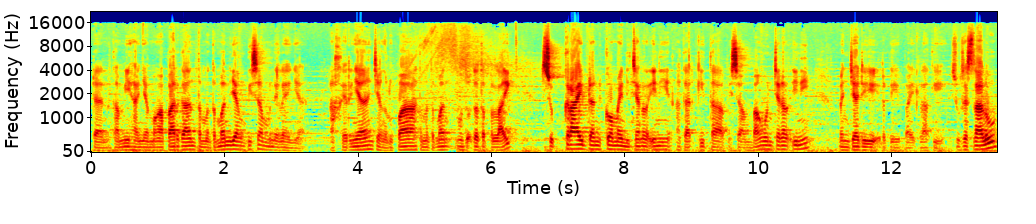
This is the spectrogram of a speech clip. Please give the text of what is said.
Dan kami hanya mengabarkan teman-teman yang bisa menilainya. Akhirnya jangan lupa teman-teman untuk tetap like, subscribe dan komen di channel ini agar kita bisa membangun channel ini menjadi lebih baik lagi. Sukses selalu.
